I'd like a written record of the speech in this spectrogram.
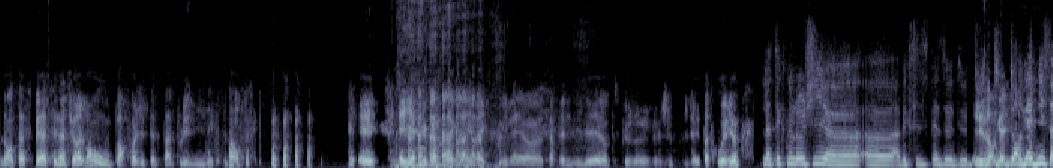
Non, ça se fait assez naturellement ou parfois j'ai peut-être pas plus d'idées que ça en fait. Et il n'y a que comme ça que j'arrive à exprimer euh, certaines idées euh, parce que je n'avais pas trouvé mieux. La technologie euh, avec ces espèces de, d'organismes,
